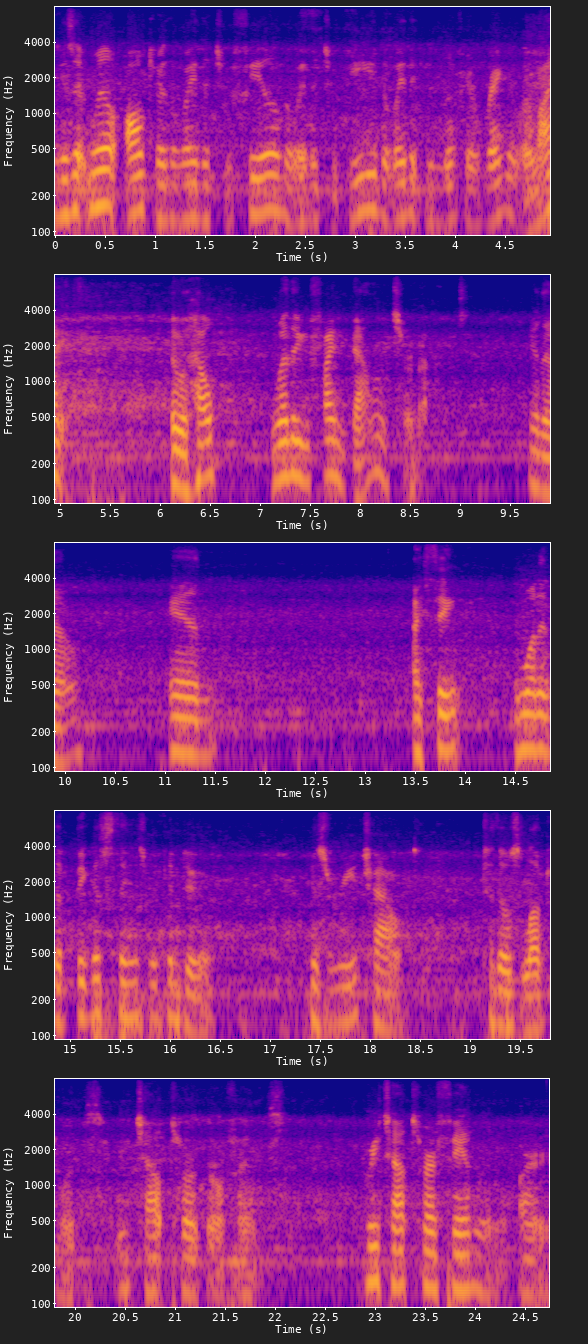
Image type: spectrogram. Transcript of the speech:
Because it will alter the way that you feel, the way that you be, the way that you live your regular life. It will help whether you find balance or not, you know. And I think one of the biggest things we can do is reach out to those loved ones, reach out to our girlfriends, reach out to our family, our,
